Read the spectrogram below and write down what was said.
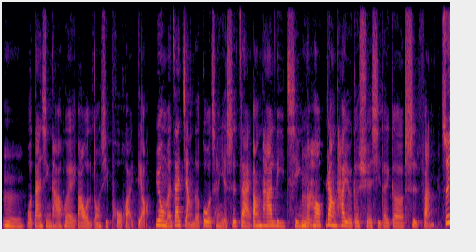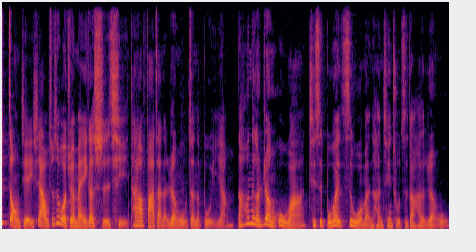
嗯，我担心他会把我的东西破坏掉，因为我们在讲的过程也是在帮他理清，嗯、然后让他有一个学习的一个示范。所以总结一下，就是我觉得每一个时期他要发展的任务真的不一样。然后那个任务啊，其实不会是我们很清楚知道他的任务，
